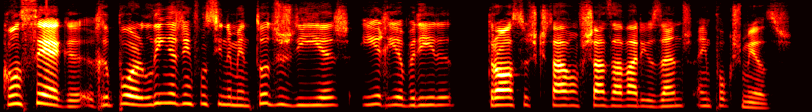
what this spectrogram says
consegue repor linhas em funcionamento todos os dias e reabrir troços que estavam fechados há vários anos em poucos meses.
